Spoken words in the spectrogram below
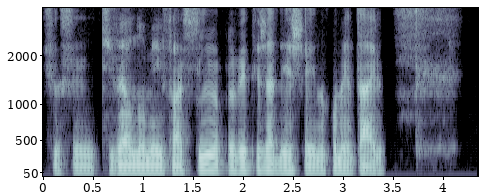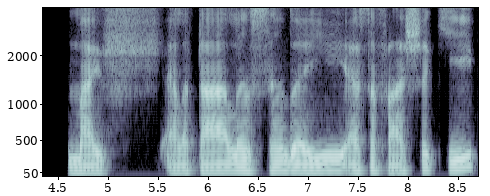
Se você tiver o nome aí facinho, aproveita e já deixa aí no comentário. Mas ela está lançando aí essa faixa que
